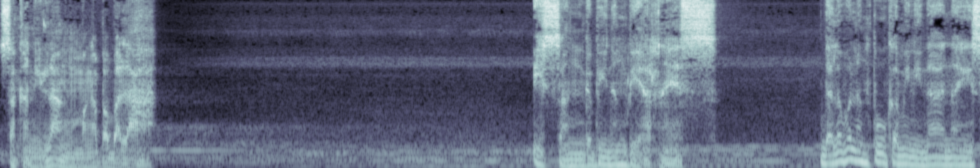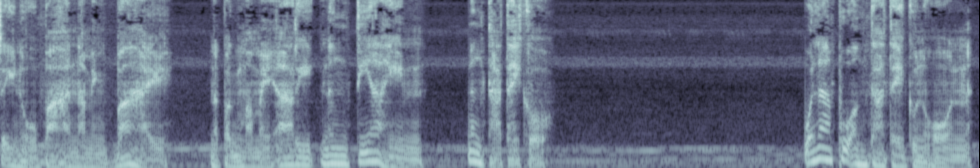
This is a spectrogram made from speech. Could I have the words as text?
sa kanilang mga babala. Isang gabi ng biyernes, dalawa lang po kami ni nanay sa inuupahan naming bahay na pagmamayari ng tiyahin ng tatay ko. Wala po ang tatay ko noon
